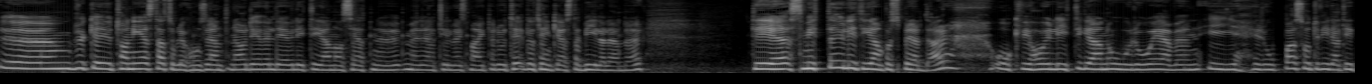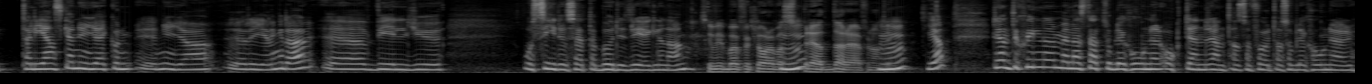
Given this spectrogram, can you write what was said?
eh, brukar ju ta ner statsobligationsräntorna och det är väl det vi lite grann har sett nu med tillväxtmarknaden. Då, då tänker jag stabila länder. Det smittar ju lite grann på spreadar och vi har ju lite grann oro även i Europa så tillvida att italienska nya, eh, nya eh, regeringen där eh, vill ju åsidosätta budgetreglerna. Ska vi bara förklara vad mm. spreadar är för någonting? Mm, ja. Ränteskillnaden mellan statsobligationer och den räntan som företagsobligationer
